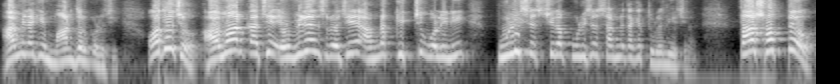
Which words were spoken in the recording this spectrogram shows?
আমি নাকি মারধর করেছি। অথচ আমার কাছে এভিডেন্স রয়েছে, আমরা কিচ্ছু বলিনি, পুলিশ এসেছিল, পুলিশের সামনে তাকে তুলে দিয়েছিলাম। তা সত্ত্বেও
